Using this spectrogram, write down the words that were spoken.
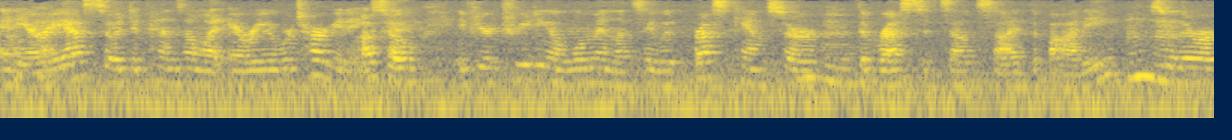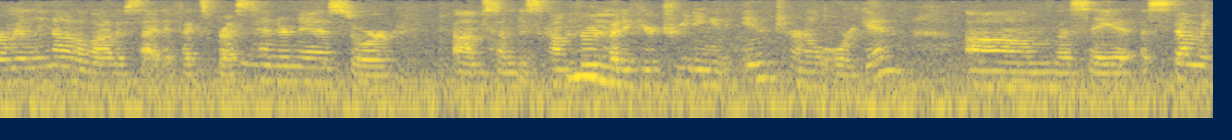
an Okay. area, so it depends on what area we're targeting. So if you're treating a woman, let's say with breast cancer, Mhm. the breast sits outside the body, so Mhm. there are really not a lot of side effects, breast tenderness or um, some discomfort. Mhm. But if you're treating an internal organ, um, let's say a, a stomach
